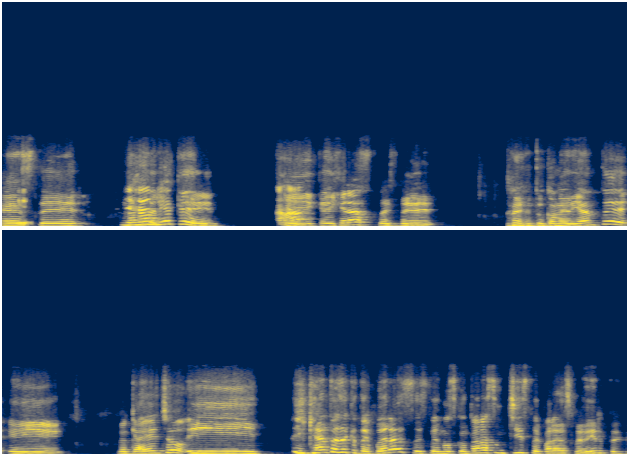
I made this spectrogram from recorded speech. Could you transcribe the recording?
este, me gustaría que, que, que dijeras este, tu comediante y lo que ha hecho y, y que antes de que te fueras este, nos contaras un chiste para despedirte.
